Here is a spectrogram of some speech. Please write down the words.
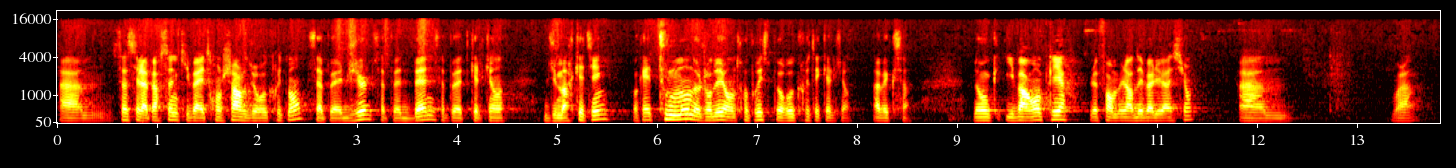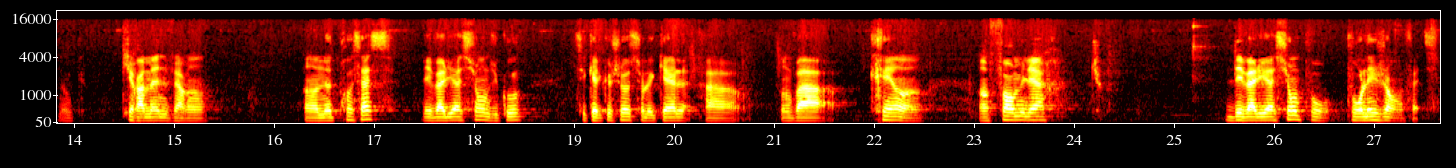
ça c'est la personne qui va être en charge du recrutement. Ça peut être Jules, ça peut être Ben, ça peut être quelqu'un du marketing. Tout le monde aujourd'hui en entreprise peut recruter quelqu'un avec ça. Donc, il va remplir le formulaire d'évaluation, euh, voilà, donc, qui ramène vers un, autre process. L'évaluation, du coup, c'est quelque chose sur lequel euh, on va créer un, formulaire d'évaluation pour, les gens, en fait.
